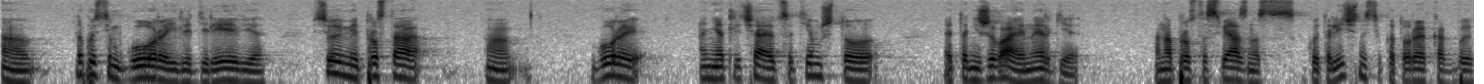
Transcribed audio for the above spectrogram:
а, допустим, горы или деревья, все имеет, просто а, горы, они отличаются тем, что это не живая энергия. Она просто связана с какой-то личностью, которая как бы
